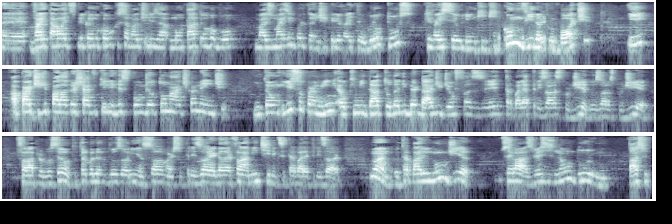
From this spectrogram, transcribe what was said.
é, vai estar tá lá explicando como que você vai utilizar, montar teu robô, mas o mais importante é que ele vai ter o Grow Tools, que vai ser o link que convida para o bot, e a parte de palavra-chave que ele responde automaticamente. Então, isso para mim é o que me dá toda a liberdade de eu fazer, trabalhar três horas por dia, duas horas por dia, falar para você, eu tô trabalhando duas horinhas só, Márcio, três horas, e a galera fala, ah, mentira que você trabalha três horas. Mano, eu trabalho num dia, sei lá, às vezes não durmo, passo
